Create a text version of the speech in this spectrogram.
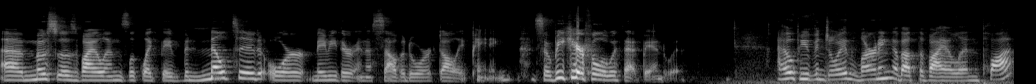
Uh, most of those violins look like they've been melted, or maybe they're in a Salvador Dali painting. So be careful with that bandwidth. I hope you've enjoyed learning about the violin plot.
